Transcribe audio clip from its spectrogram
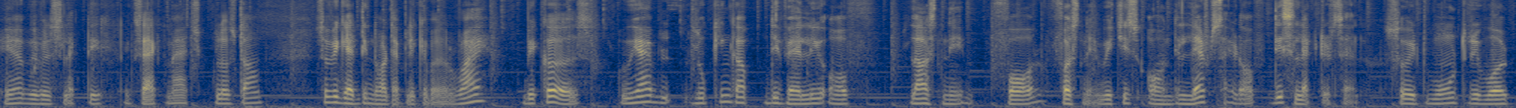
Here we will select the exact match close down. So we get the not applicable. Why? Because we have looking up the value of last name for first name which is on the left side of the selected cell. So it won't revert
